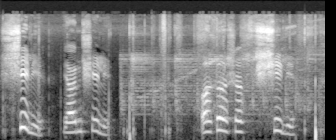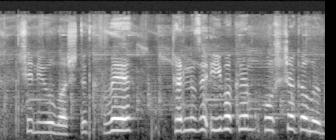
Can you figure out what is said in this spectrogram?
Shelly. Yani Shelly. Arkadaşlar Shelly. Shelly'ye ulaştık ve kendinize iyi bakın. Hoşça kalın.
